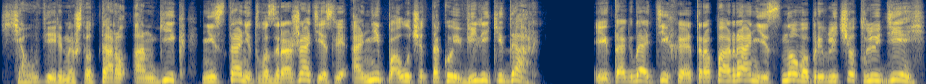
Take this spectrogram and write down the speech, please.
Я уверена, что Тарл Ангик не станет возражать, если они получат такой великий дар. И тогда тихая тропа Раньи снова привлечет людей».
